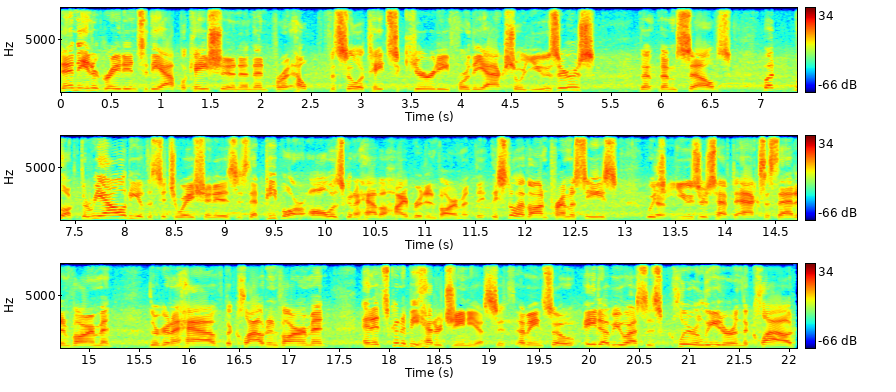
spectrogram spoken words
then integrate into the application and then for, help facilitate security for the actual users th themselves. But look, the reality of the situation is, is that people are always going to have a hybrid environment. They, they still have on-premises, which yeah. users have to access that environment. They're going to have the cloud environment, and it's going to be heterogeneous. It's, I mean, so AWS is clear leader in the cloud,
